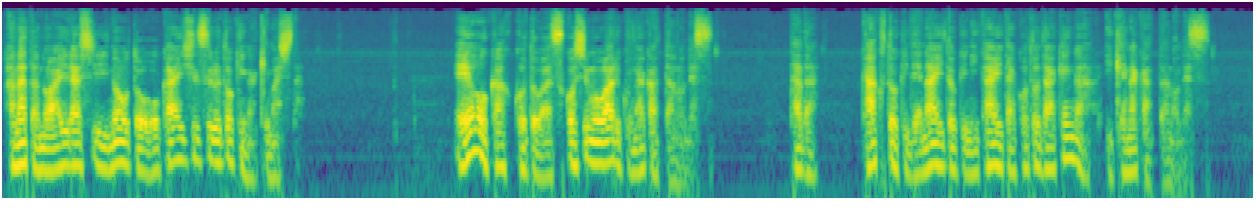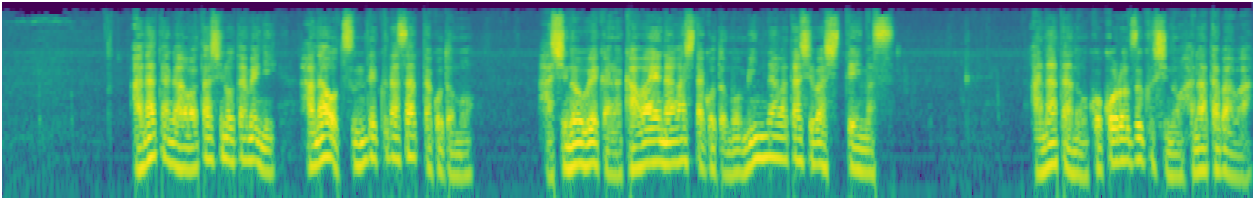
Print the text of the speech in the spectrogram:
あなたの愛らしいノートをお返しする時が来ました。絵を描くことは少しも悪くなかったのです。ただ、書く時でない時に書いたことだけがいけなかったのです。あなたが私のために花を摘んでくださったことも、橋の上から川へ流したこともみんな私は知っています。あなたの心尽くしの花束は、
